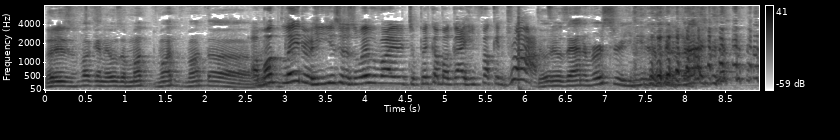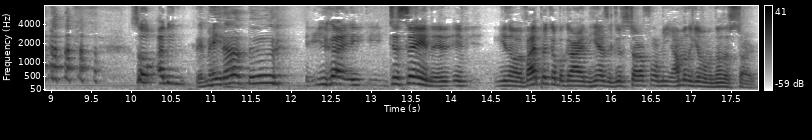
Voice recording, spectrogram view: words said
But it was fucking. It was a month, month, month. Uh, A month later, he uses his waiver wire to pick up a guy he fucking dropped. Dude, it was anniversary. You needed to pick him back. Dude. So I mean, They made up, dude. you got just saying if you know if I pick up a guy and he has a good start for me, I'm gonna give him another start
